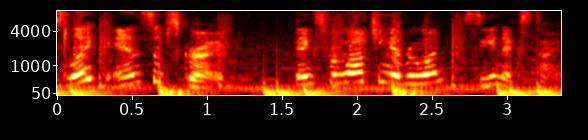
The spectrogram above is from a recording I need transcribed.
Please like and subscribe. Thanks for watching everyone. See you next time.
